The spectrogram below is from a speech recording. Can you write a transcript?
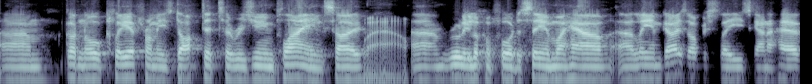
um, got an all clear from his doctor to resume playing. So, wow. um, really looking forward to seeing how uh, Liam goes. Obviously, he's going to have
